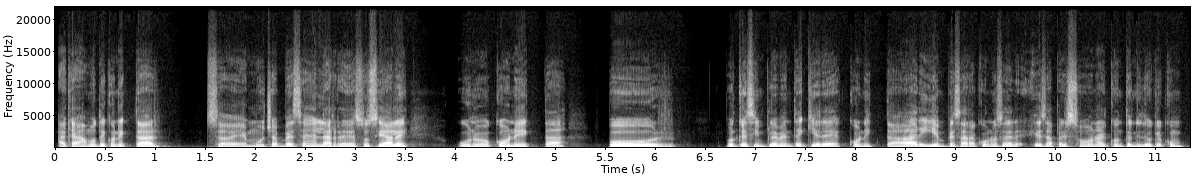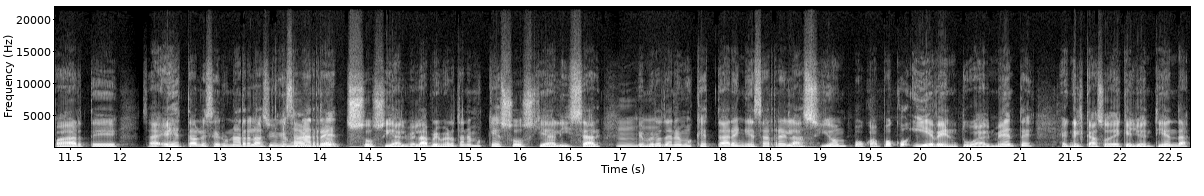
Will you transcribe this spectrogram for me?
Acabamos de conectar. ¿Sabes? Muchas veces en las redes sociales uno conecta por porque simplemente quiere conectar y empezar a conocer esa persona, el contenido que comparte. O sea, es establecer una relación, es una red social, ¿verdad? Primero tenemos que socializar, primero tenemos que estar en esa relación poco a poco y eventualmente, en el caso de que yo entienda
